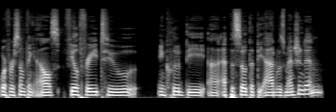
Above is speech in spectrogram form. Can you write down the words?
or for something else, feel free to include the uh, episode that the ad was mentioned in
